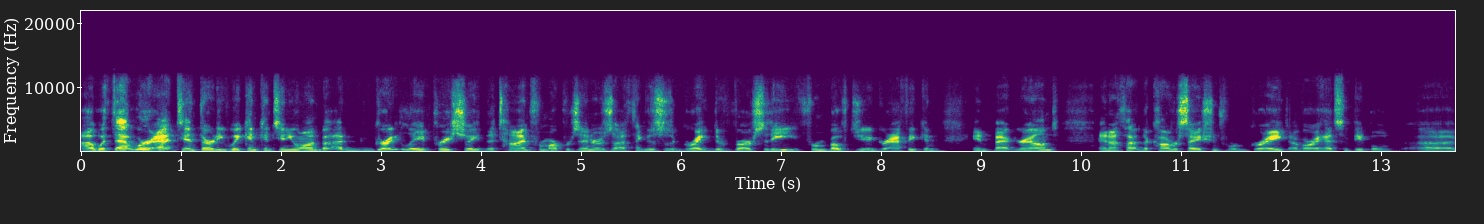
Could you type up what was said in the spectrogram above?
Uh, with that, we're at 10:30. We can continue on, but I'd greatly appreciate the time from our presenters. I think this is a great diversity from both geographic and in background and I thought the conversations were great. I've already had some people uh,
